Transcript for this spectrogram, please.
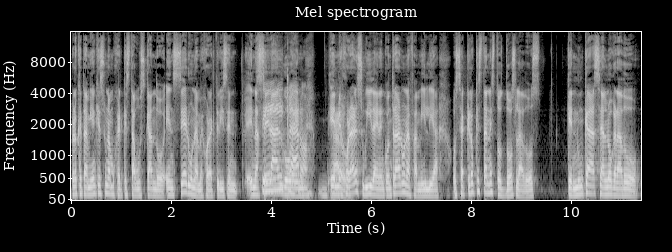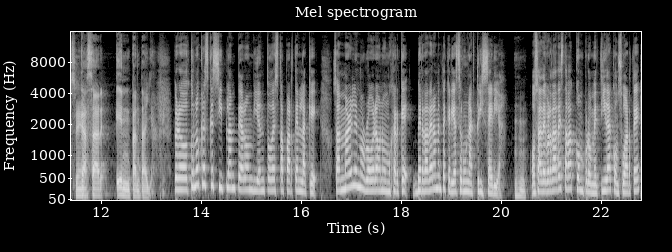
pero que también que es una mujer que está buscando en ser una mejor actriz, en, hacer algo, en, mejorar su vida, en encontrar una familia. O sea, creo que están estos dos lados que nunca se han logrado casar en pantalla. Pero tú no crees que sí plantearon bien toda esta parte en la que, o sea, Marilyn Monroe era una mujer que verdaderamente quería ser una actriz seria. O sea, de verdad estaba comprometida con su arte.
